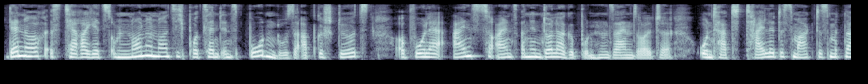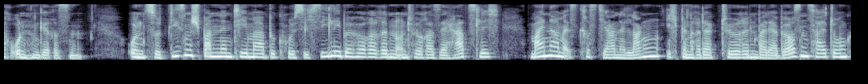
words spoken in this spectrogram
Dennoch ist Terra jetzt um 99 Prozent ins Bodenlose abgestürzt, obwohl er eins zu eins an den Dollar gebunden sein sollte und hat Teile des Marktes mit nach unten gerissen. Und zu diesem spannenden Thema begrüße ich Sie, liebe Hörerinnen und Hörer, sehr herzlich. Mein Name ist Christiane Lang, ich bin Redakteurin bei der Börsenzeitung Zeitung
